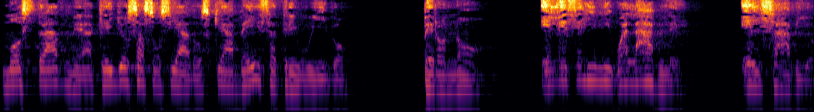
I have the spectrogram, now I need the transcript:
mostradme aquellos asociados que habéis atribuido. Pero no, Él es el inigualable, el sabio.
